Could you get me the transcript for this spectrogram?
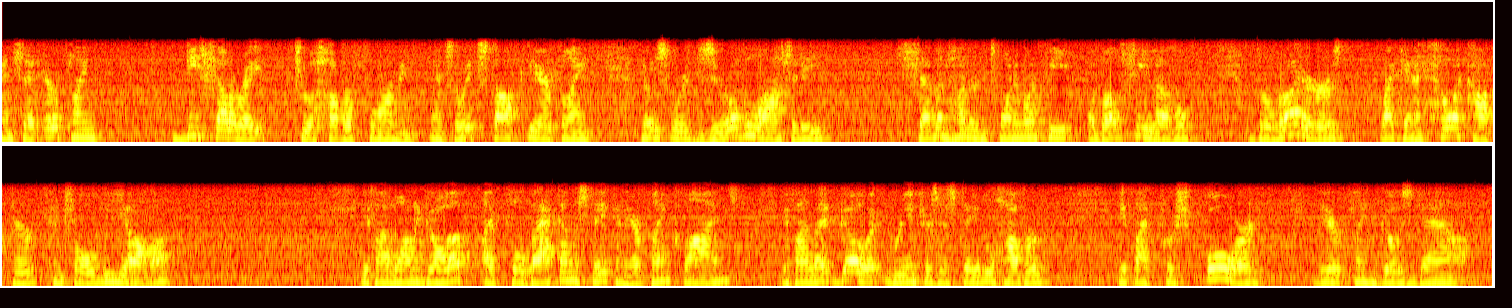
and said, airplane, decelerate to a hover for me. And so it stopped the airplane. Notice we're at zero velocity. 721 feet above sea level. The rudders, like in a helicopter, control the yaw. If I want to go up, I pull back on the stick and the airplane climbs. If I let go, it re-enters a stable hover. If I push forward, the airplane goes down.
